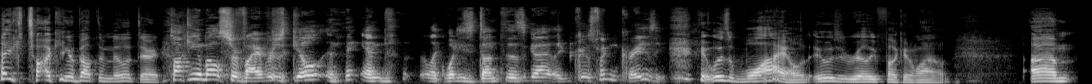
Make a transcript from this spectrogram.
like talking about the military. Talking about survivor's guilt and and like what he's done to this guy, like it's fucking crazy. It was wild. It was really fucking wild. Um,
